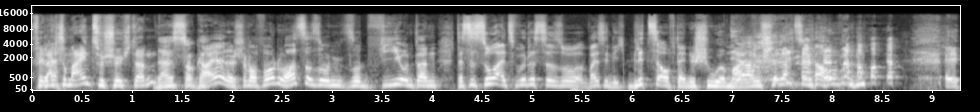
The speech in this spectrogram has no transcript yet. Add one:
Vielleicht um einzuschüchtern. Das ist doch geil. Stell dir mal vor, du hast da so ein, so ein Vieh und dann, das ist so, als würdest du so, weiß ich nicht, Blitze auf deine Schuhe malen, um schneller zu laufen. Genau. Ey,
